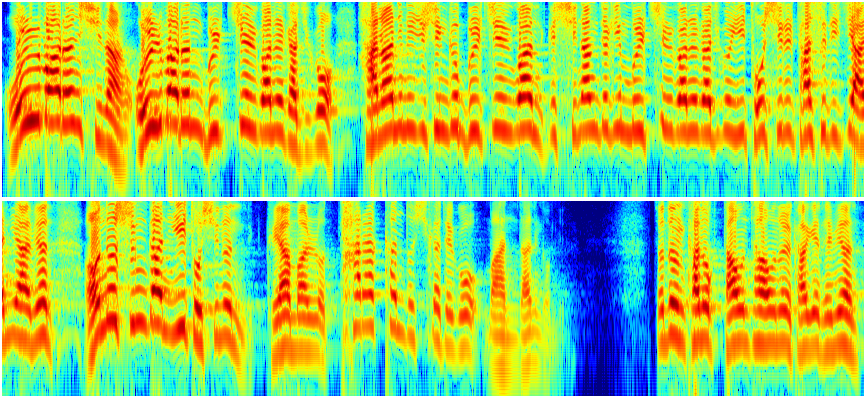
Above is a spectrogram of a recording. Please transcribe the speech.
올바른 신앙, 올바른 물질관을 가지고 하나님이 주신 그 물질관, 그 신앙적인 물질관을 가지고 이 도시를 다스리지 아니하면 어느 순간 이 도시는 그야말로 타락한 도시가 되고 만다는 겁니다. 저는 간혹 다운타운을 가게 되면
